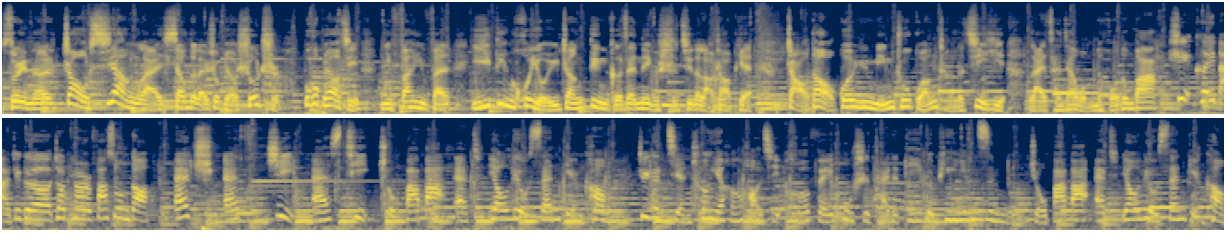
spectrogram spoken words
所以呢，照相来相对来说比较奢侈。不过不要紧，你翻一翻，一定会有一张定格在那个时期的老照片，找到关于明珠广场的记忆，来参加我们的活动吧。是可以把这个照片发送到 hfgst 九八八 at 幺六三点 com，这个简称也很好记，合肥故事台的第一个拼音字母九八八 at 幺六三点 com，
